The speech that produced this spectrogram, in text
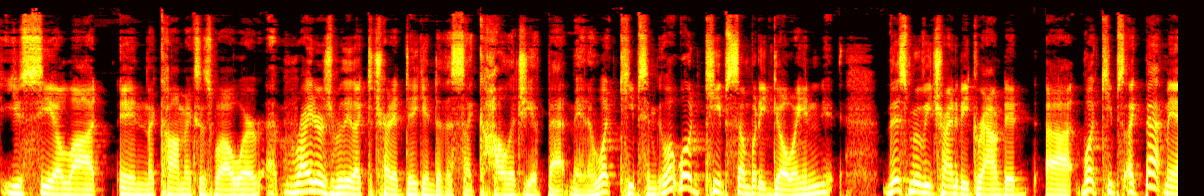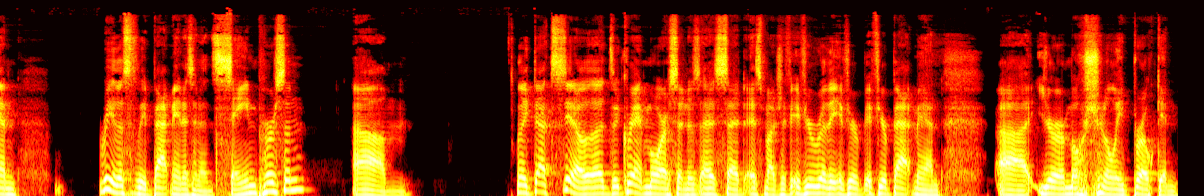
you see a lot in the comics as well, where writers really like to try to dig into the psychology of Batman and what keeps him, what would keep somebody going. And this movie trying to be grounded, uh, what keeps like Batman. Realistically, Batman is an insane person. Um, like that's you know, Grant Morrison has, has said as much. If, if you're really if you're if you're Batman, uh, you're emotionally broken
